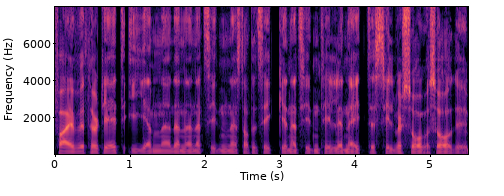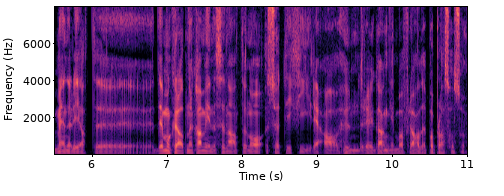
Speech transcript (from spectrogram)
538, igjen eh, denne nettsiden, statistikk-nettsiden til Nate Silver, så, så mener de at uh, demokratene kan vinne Senatet nå 74 av 100 ganger, bare for å ha det på plass også.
